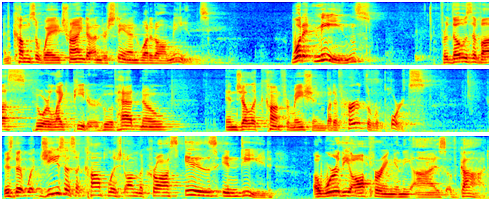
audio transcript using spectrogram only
and comes away trying to understand what it all means. What it means for those of us who are like Peter, who have had no angelic confirmation but have heard the reports, is that what Jesus accomplished on the cross is indeed a worthy offering in the eyes of God.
